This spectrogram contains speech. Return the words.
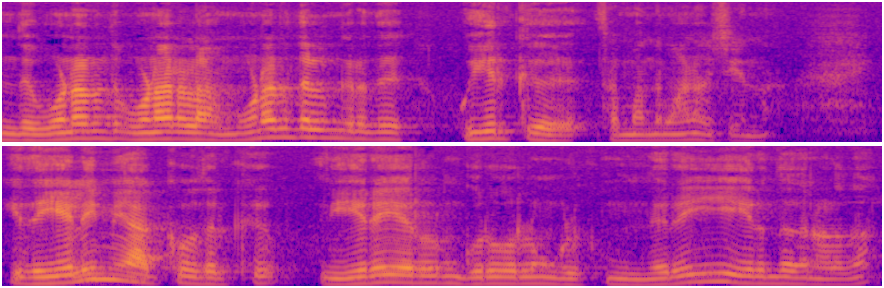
இந்த உணர்ந்து உணரலாம். உணர்தல்ங்கிறது உயிருக்கு சம்பந்தமான விஷயந்தான் இதை எளிமையாக்குவதற்கு இறையர்களும் குருவர்களும் உங்களுக்கு நிறைய இருந்ததுனால தான்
